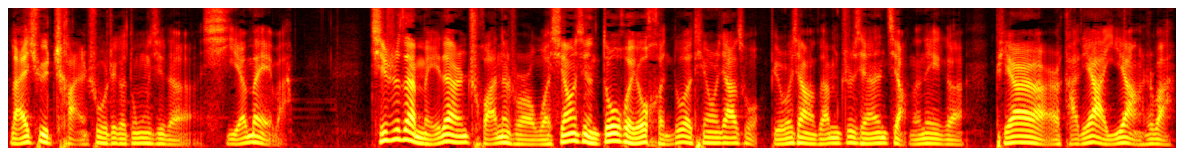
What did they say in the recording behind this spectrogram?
来去阐述这个东西的邪魅吧。其实，在每一代人传的时候，我相信都会有很多的添油加醋，比如像咱们之前讲的那个皮埃尔·卡迪亚一样，是吧？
